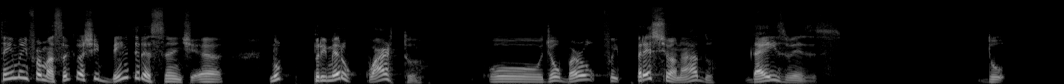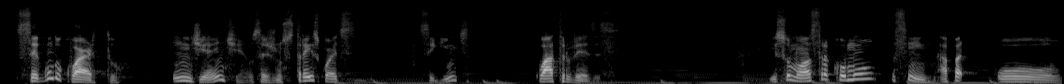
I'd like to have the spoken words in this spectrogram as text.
tem uma informação que eu achei bem interessante. É, no primeiro quarto, o Joe Burrow foi pressionado 10 vezes. Do segundo quarto em diante, ou seja, nos três quartos seguintes, quatro vezes. Isso mostra como, assim, a, o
